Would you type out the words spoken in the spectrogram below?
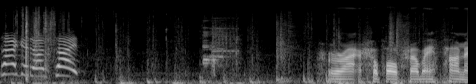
Target on sight. Right, supposed to be funny.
